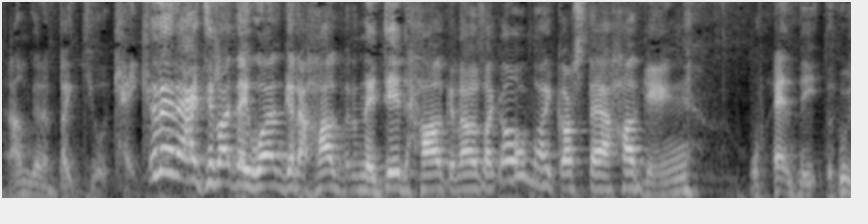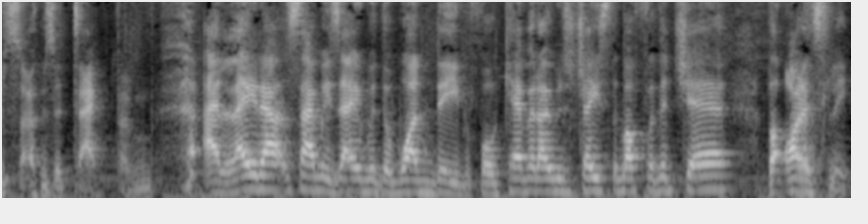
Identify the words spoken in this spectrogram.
and I'm gonna bake you a cake. And then acted like they weren't gonna hug, but then they did hug, and I was like, oh my gosh, they're hugging. When the Usos attacked them and laid out Sami Zayn with the 1D before Kevin Owens chased them off with a chair. But honestly,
